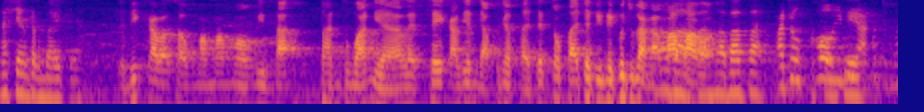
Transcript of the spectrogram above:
ngasih yang terbaik ya. Jadi kalau seumpama mau minta bantuan ya, let's say kalian nggak punya budget, coba aja dinego juga nggak apa-apa kok. Nggak apa-apa. Aduh, kok Oke. ini aku cuma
